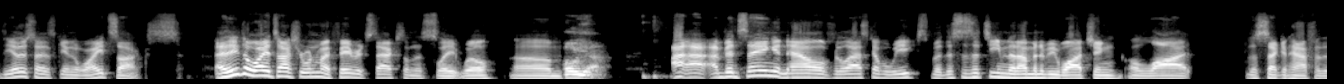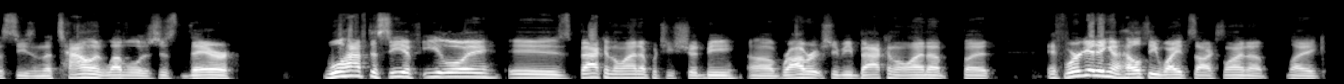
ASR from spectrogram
the other side of this game, the White Sox. I think the White Sox are one of my favorite stacks on this slate. Will. Um, oh yeah. I, have been saying it now for the last couple weeks, but this is a team that I'm going to be watching a lot the second half of the season. The talent level is just there. We'll have to see if Eloy is back in the lineup, which he should be. Uh, Robert should be back in the lineup. But if we're getting a healthy White Sox lineup, like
